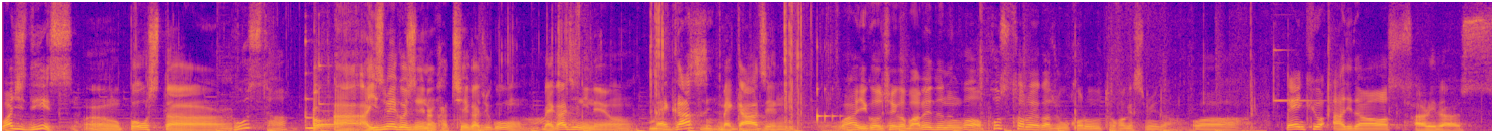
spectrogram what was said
What is this? 어, 보스타 포스터? 어, 아 아이스 매거진이랑 같이 해가지고 매거진이네요 매거진. 매거진 와 이거 제가 마음에 드는 거 포스터로 해가지고 걸어놓도록 하겠습니다. 와. 땡큐 아디다스. 아리다스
